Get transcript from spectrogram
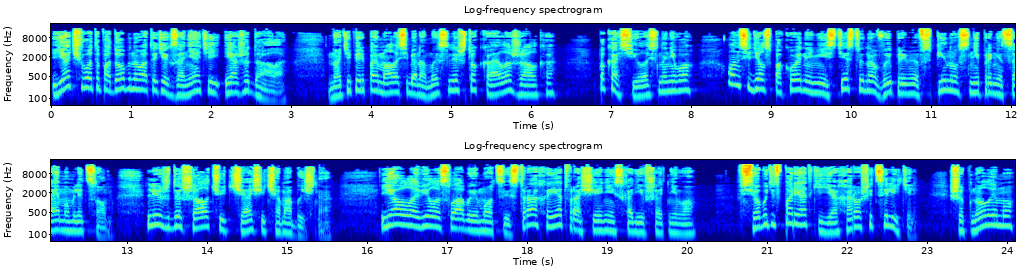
Я чего-то подобного от этих занятий и ожидала, но теперь поймала себя на мысли, что Кайла жалко. Покосилась на него — он сидел спокойно и неестественно, выпрямив спину с непроницаемым лицом, лишь дышал чуть чаще, чем обычно. Я уловила слабые эмоции страха и отвращения, исходившие от него. «Все будет в порядке, я хороший целитель», — шепнула ему,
